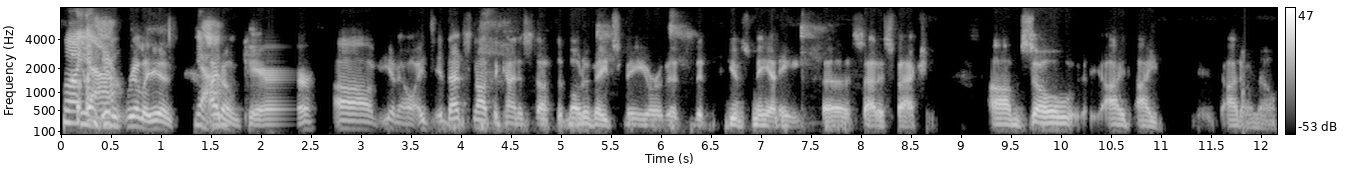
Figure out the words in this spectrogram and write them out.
Well, yeah, it really is. Yeah, I don't care. Uh, you know, it, it, that's not the kind of stuff that motivates me or that that gives me any uh, satisfaction. Um, so I I I don't know.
